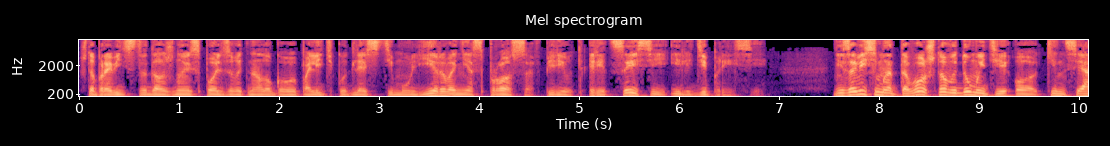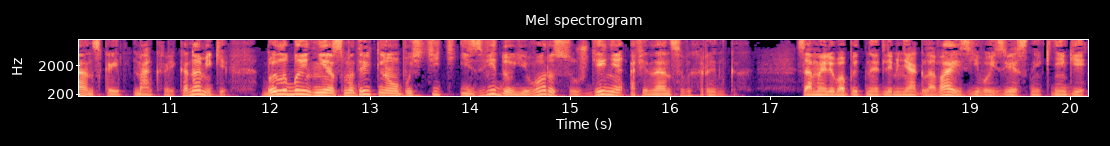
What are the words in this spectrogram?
что правительство должно использовать налоговую политику для стимулирования спроса в период рецессии или депрессии. Независимо от того, что вы думаете о кинсианской макроэкономике, было бы неосмотрительно упустить из виду его рассуждения о финансовых рынках. Самая любопытная для меня глава из его известной книги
